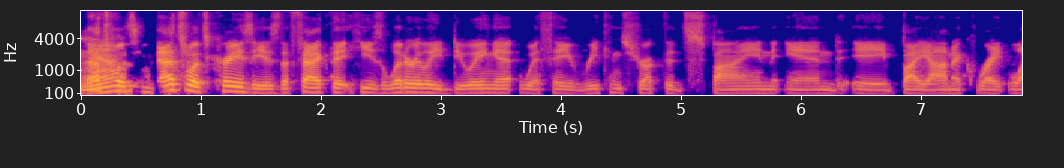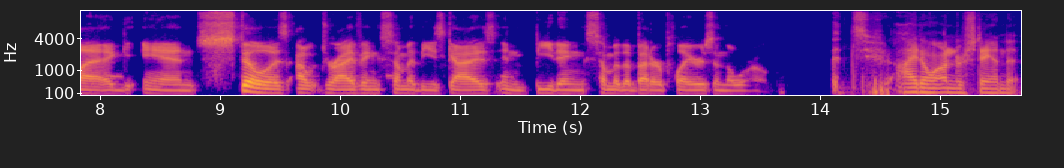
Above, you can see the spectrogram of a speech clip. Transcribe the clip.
That's yeah. what's that's what's crazy is the fact that he's literally doing it with a reconstructed spine and a bionic right leg and still is out driving some of these guys and beating some of the better players in the world. I don't understand it.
